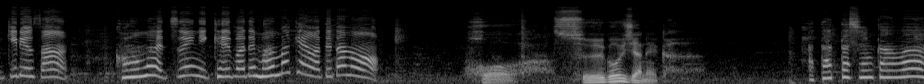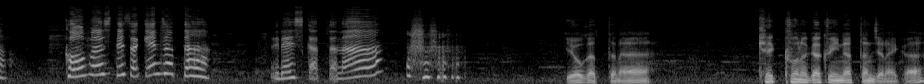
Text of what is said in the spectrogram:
桐生さんこの前ついに競馬で万馬券当てたの。ほうすごいじゃねえか。当たった瞬間は興奮して叫んじゃった。嬉しかったな。よかったな。結構な額になったんじゃないか。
